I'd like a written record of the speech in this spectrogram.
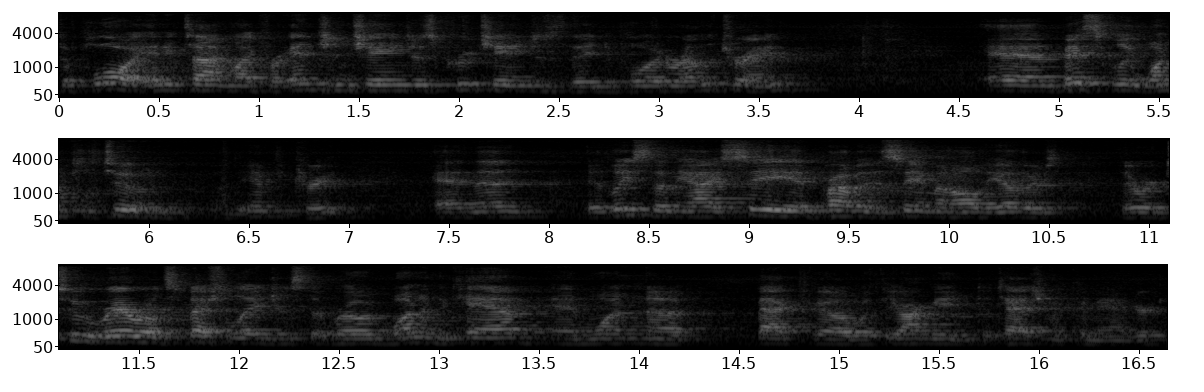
deploy anytime, like for engine changes, crew changes, they deployed around the train, and basically one platoon of infantry. And then, at least in the IC, and probably the same in all the others, there were two railroad special agents that rode, one in the cab and one uh, back with the Army detachment commander.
